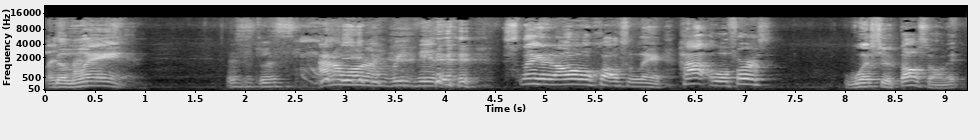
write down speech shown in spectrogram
Let's the not- land. Let's, let's, I don't want to revisit. Slinging it all across the land. How? Well, first, what's your thoughts on it?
